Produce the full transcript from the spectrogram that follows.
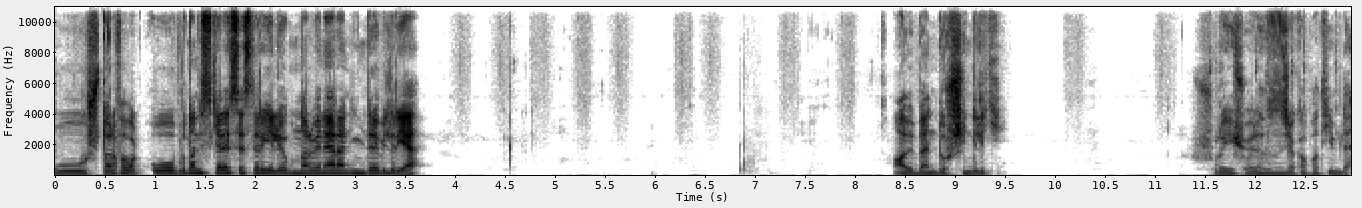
Uuu şu tarafa bak. Oo buradan iskelet sesleri geliyor. Bunlar beni her an indirebilir ya. Abi ben dur şimdilik. Şurayı şöyle hızlıca kapatayım da.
